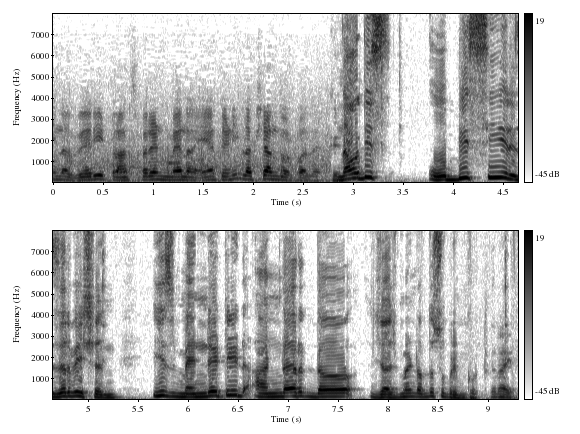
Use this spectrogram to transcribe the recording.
in a very transparent manner हें तेणी लक्षांत दवरपाक जाय. नाव दीस OBC reservation is mandated under the judgment of the Supreme Court. Right.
